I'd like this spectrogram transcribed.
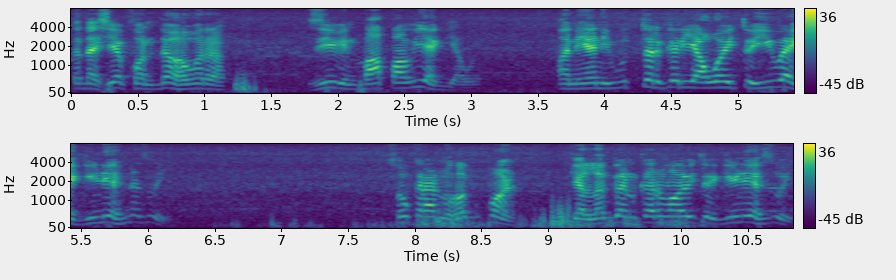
કદાચ એકો દહ વર્ષ જીવીને બાપા વ્યા ગયા હોય અને એની ઉત્તર કર્યા હોય તો ઈવાય ગણેશ ન જોઈ. છોકરાનું હક પણ કે લગ્ન કરવા હોય તો ગણેશ જોઈ.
